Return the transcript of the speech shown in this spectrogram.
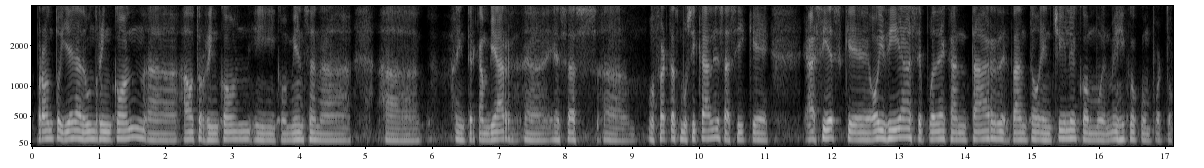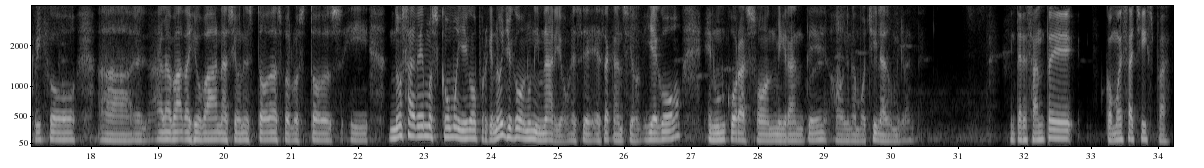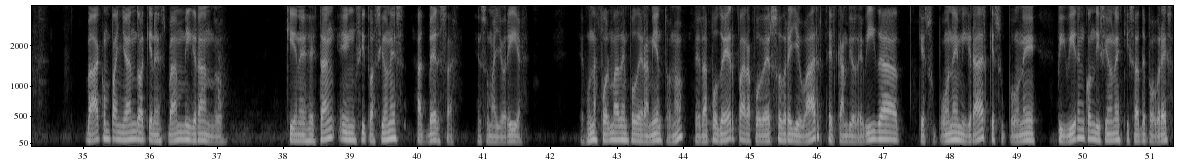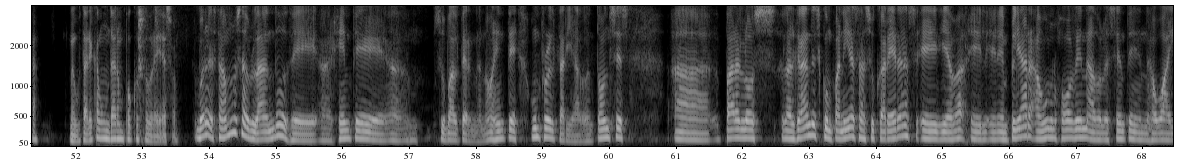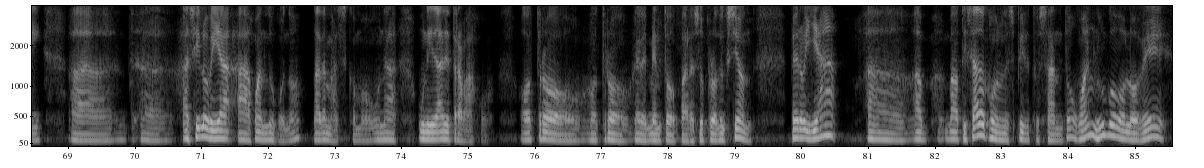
pronto llega de un rincón a, otro rincón y comienzan a, a, intercambiar uh, esas uh, ofertas musicales. Así que Así es que hoy día se puede cantar tanto en Chile como en México, como Puerto Rico, uh, alabada Jehová, naciones todas, pueblos todos. Y no sabemos cómo llegó, porque no llegó en un himnario ese, esa canción, llegó en un corazón migrante o en una mochila de un migrante. Interesante cómo esa chispa va acompañando a quienes van migrando, quienes están en situaciones adversas en su mayoría. Es una forma de empoderamiento, ¿no? Le da poder para poder sobrellevar el cambio de vida que supone emigrar, que supone vivir en condiciones quizás de pobreza. Me gustaría que abundara un poco sobre eso. Bueno, estábamos hablando de ah, gente ah, subalterna, ¿no? Gente, un proletariado. Entonces, Ah, para los, las grandes compañías azucareras, eh, lleva, el, emplear a un joven adolescente en Hawái, ah, ah, así lo veía a Juan Lugo, ¿no? Nada más, como una unidad de trabajo, otro, otro elemento para su producción. Pero ya bautizado con el Espíritu Santo, Juan Lugo lo ve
